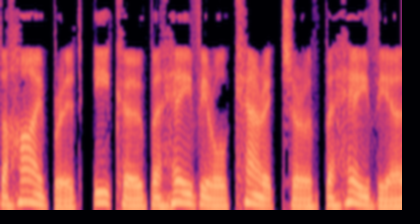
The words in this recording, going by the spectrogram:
The hybrid, eco-behavioral character of behavior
